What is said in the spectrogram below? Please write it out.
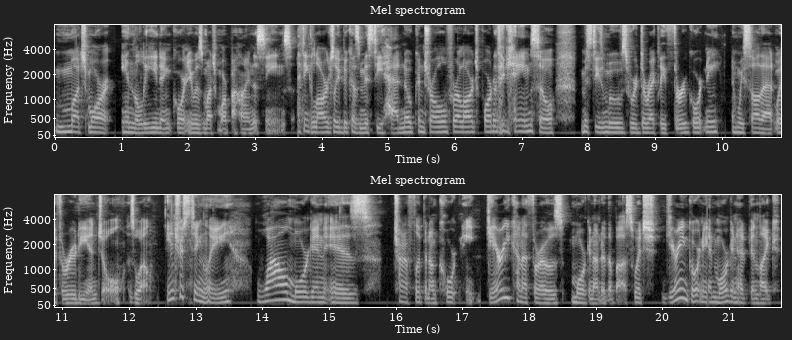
much more in the lead and Courtney was much more behind the scenes. I think largely because Misty had no control for a large part of the game, so Misty's moves were directly through Courtney, and we saw that with Rudy and Joel as well. Interestingly, while Morgan is trying to flip it on Courtney, Gary kind of throws Morgan under the bus, which Gary and Courtney and Morgan had been like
